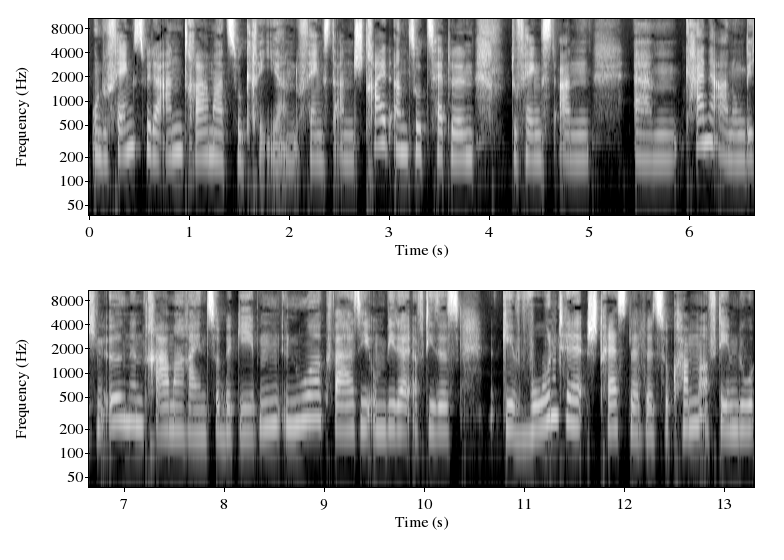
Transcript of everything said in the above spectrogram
Und du fängst wieder an, Drama zu kreieren. Du fängst an, Streit anzuzetteln, du fängst an, ähm, keine Ahnung, dich in irgendein Drama reinzubegeben, nur quasi, um wieder auf dieses gewohnte Stresslevel zu kommen, auf dem du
